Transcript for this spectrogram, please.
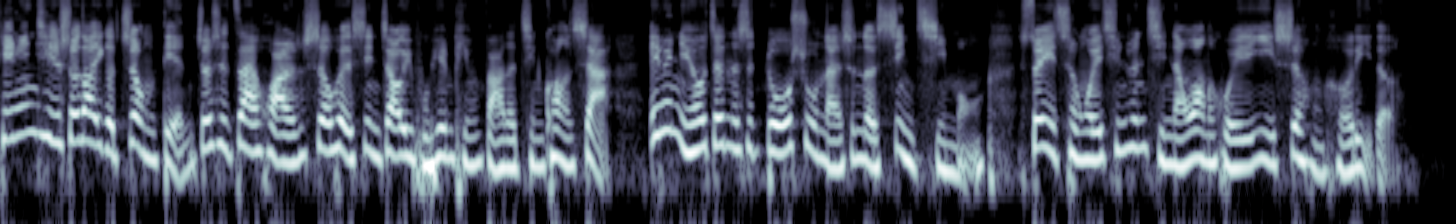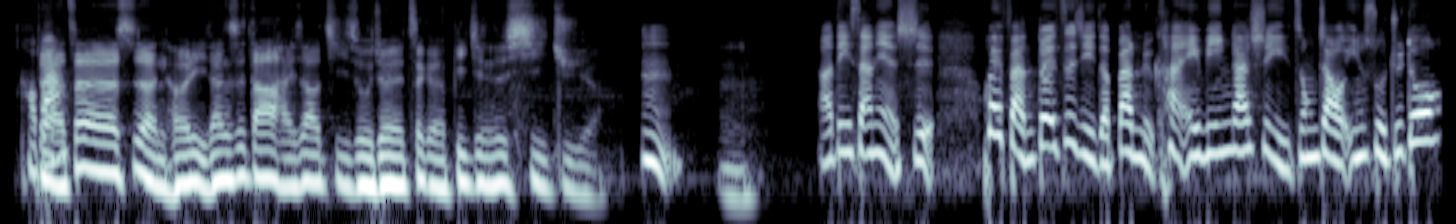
天天其实说到一个重点，就是在华人社会的性教育普遍贫乏的情况下，因为你又真的是多数男生的性启蒙，所以成为青春期难忘的回忆是很合理的。好吧，这是很合理，但是大家还是要记住，就是这个毕竟是戏剧了。嗯嗯。然后第三点是，会反对自己的伴侣看 AV，应该是以宗教因素居多。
